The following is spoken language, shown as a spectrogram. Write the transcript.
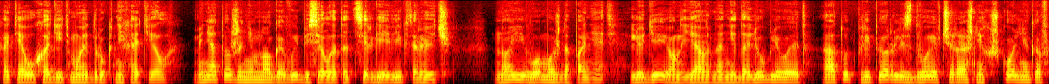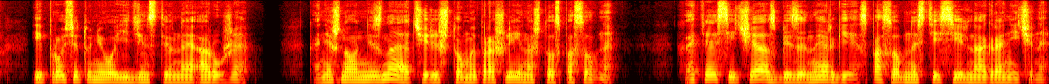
хотя уходить мой друг не хотел. Меня тоже немного выбесил этот Сергей Викторович, но его можно понять. Людей он явно недолюбливает, а тут приперлись двое вчерашних школьников – и просит у него единственное оружие. Конечно, он не знает, через что мы прошли и на что способны. Хотя сейчас без энергии способности сильно ограничены.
